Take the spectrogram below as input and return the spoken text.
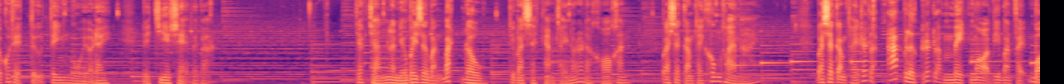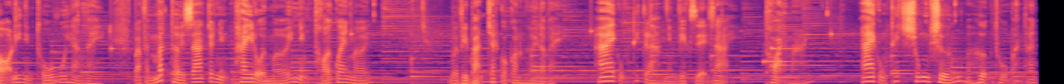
tôi có thể tự tin ngồi ở đây để chia sẻ với bạn. Chắc chắn là nếu bây giờ bạn bắt đầu, thì bạn sẽ cảm thấy nó rất là khó khăn. Bạn sẽ cảm thấy không thoải mái bạn sẽ cảm thấy rất là áp lực, rất là mệt mỏi vì bạn phải bỏ đi những thú vui hàng ngày. Bạn phải mất thời gian cho những thay đổi mới, những thói quen mới. Bởi vì bản chất của con người là vậy. Ai cũng thích làm những việc dễ dãi, thoải mái. Ai cũng thích sung sướng và hưởng thụ bản thân.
